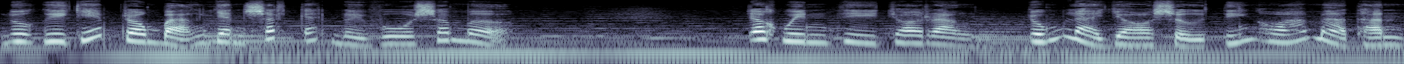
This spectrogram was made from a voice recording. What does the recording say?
được ghi chép trong bản danh sách các đời vua Summer. Darwin thì cho rằng chúng là do sự tiến hóa mà thành,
